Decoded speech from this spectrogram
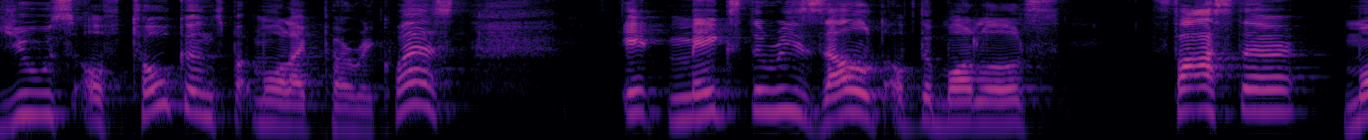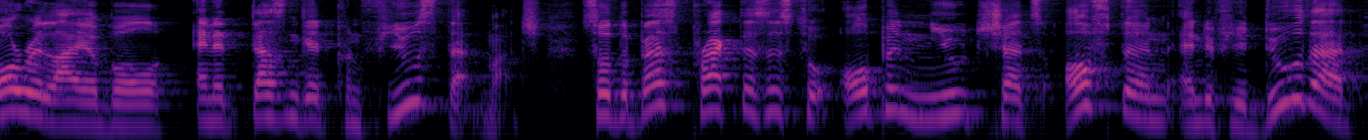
use of tokens, but more like per request, it makes the result of the models faster, more reliable, and it doesn't get confused that much. So the best practice is to open new chats often, and if you do that,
